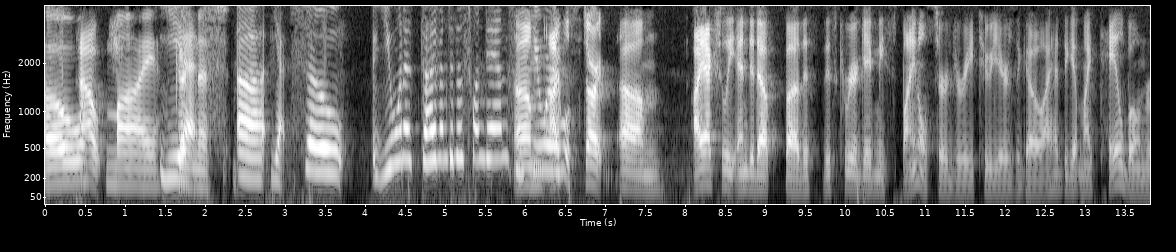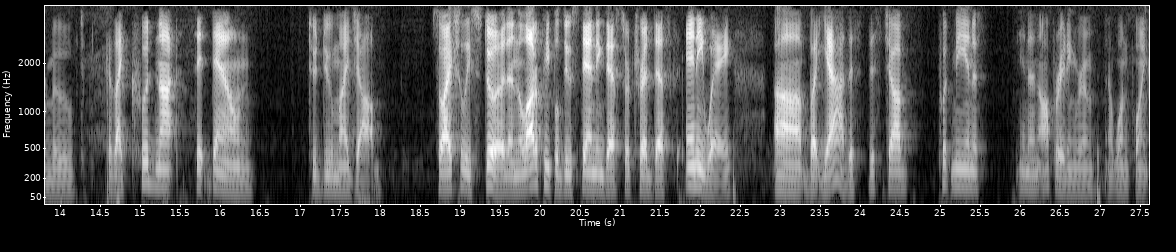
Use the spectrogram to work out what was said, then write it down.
Oh Ouch. my Yes. goodness. Uh, yeah. So you want to dive into this one, Dan? Since Um, you were. I will start. Um, I actually ended up uh, this this career gave me spinal surgery two years ago. I had to get my tailbone removed because I could not sit down to do my job. So I actually stood, and a lot of people do standing desks or tread desks anyway. Uh, but yeah, this this job put me in a in an operating room at one point.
